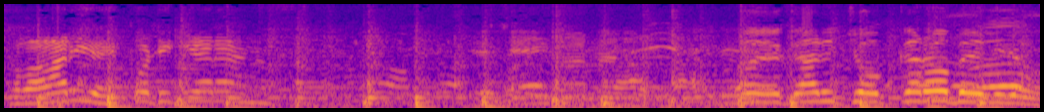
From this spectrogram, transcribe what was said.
अखबार ही को ठीक कह रहा है एक गाड़ी चौक करो बैठ जाओ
